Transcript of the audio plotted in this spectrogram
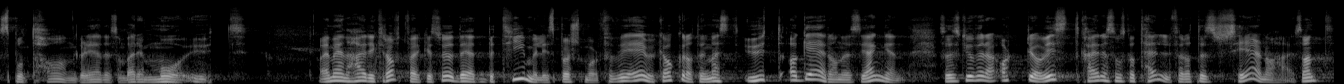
spontan glede som bare må ut. Og jeg mener Her i Kraftverket så er det et betimelig spørsmål, for vi er jo ikke akkurat den mest utagerende gjengen. Så det skulle være artig å vite hva er det som skal til for at det skjer noe her. sant?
